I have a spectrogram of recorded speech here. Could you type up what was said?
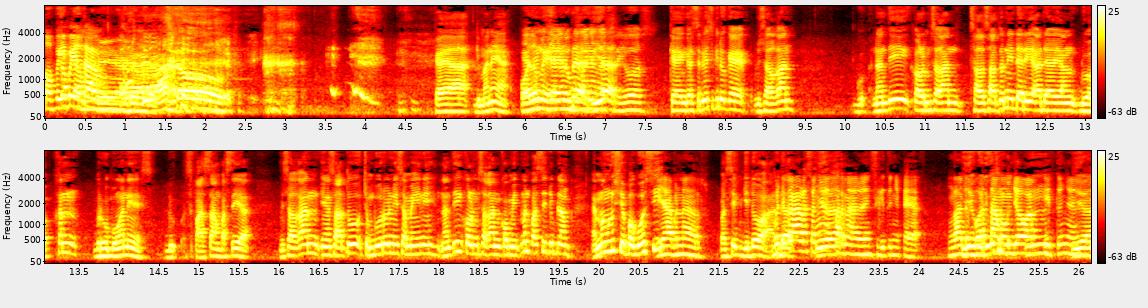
Kopi Kopi hitam. hitam. Aduh, aduh. kayak gimana ya? Ya lu nggak menjalin enak hubungan yang iya. serius. kayak nggak serius gitu kayak misalkan gua, nanti kalau misalkan salah satu nih dari ada yang dua kan berhubungan nih sepasang pasti ya misalkan yang satu cemburu nih sama ini nanti kalau misalkan komitmen pasti dibilang emang lu siapa gue sih Iya benar. pasti begitu ada Gue alasannya Iya. karena ada yang segitunya kayak nggak ada Iya, gua tanggung jawab hmm, itunya. iya.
